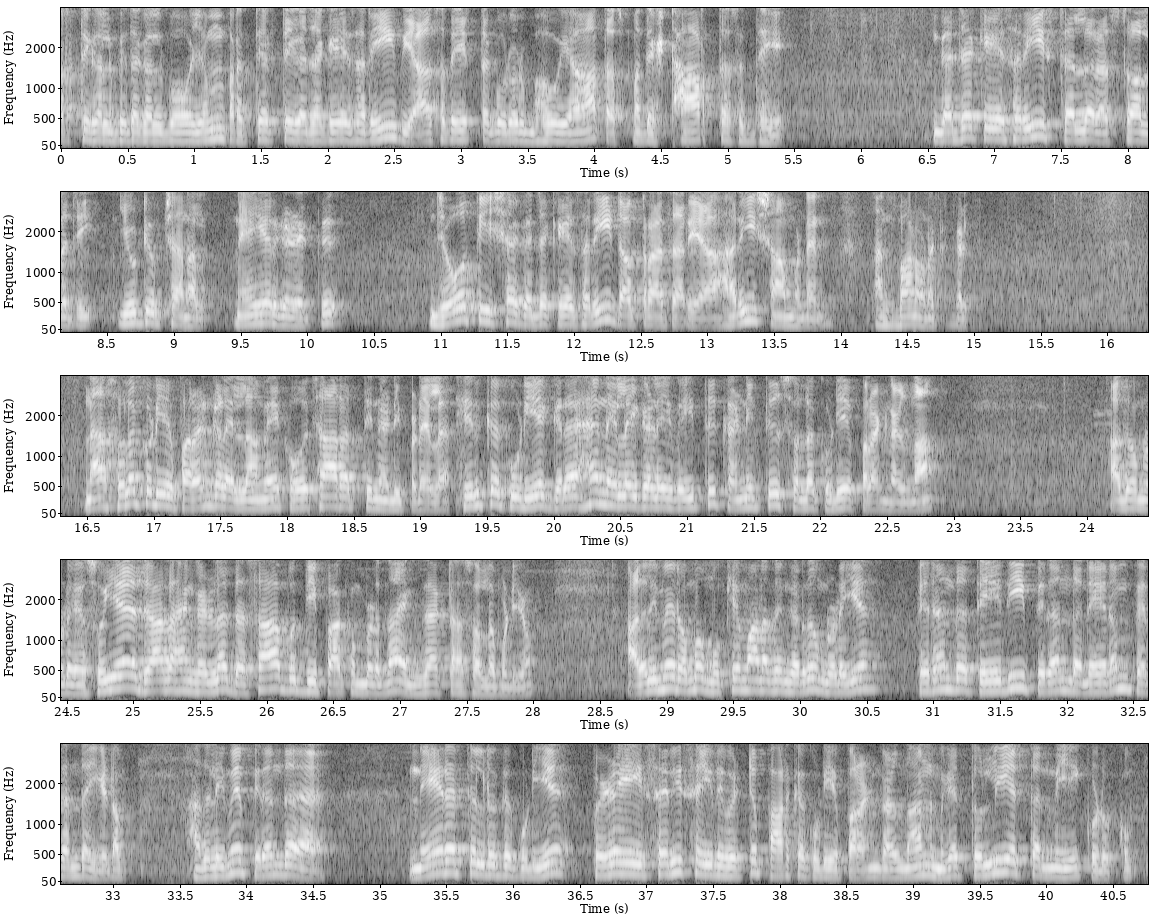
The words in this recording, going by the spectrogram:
அர்த்திகல்பிதகல்போயம் பிரத்யர்த்தி கஜகேசரி வியாசதீர்த்த குருர்பூயா தஸ்மதிஷ்டார்த்த சித்தையே Gajakesari stellar astrology YouTube channel நேயர்களுக்கு ஜோதிஷ கஜகேசரி டாக்டர் ஆச்சாரியா ஹரீஷ் ஆமடன் அன்பான வணக்கங்கள். நான் சொல்லக்கூடிய பலன்கள் எல்லாமே கோச்சாரத்தின் அடிப்படையில் இருக்கக்கூடிய கிரக நிலைகளை வைத்து கணித்து சொல்லக்கூடிய பலன்கள் தான். அது உங்களுடைய சுய ஜாதகங்களில் தசா புத்தி பார்க்கும்பொழுது தான் எக்ஸாக்டாக சொல்ல முடியும். அதுலேயுமே ரொம்ப முக்கியமானதுங்கிறது உங்களுடைய பிறந்த தேதி பிறந்த நேரம் பிறந்த இடம். அதுலேயுமே பிறந்த நேரத்தில் இருக்கக்கூடிய பிழையை சரி செய்துவிட்டு பார்க்கக்கூடிய பலன்கள் தான் மிக துல்லியத்தன்மையை கொடுக்கும்.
